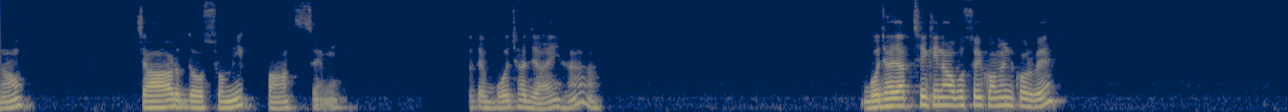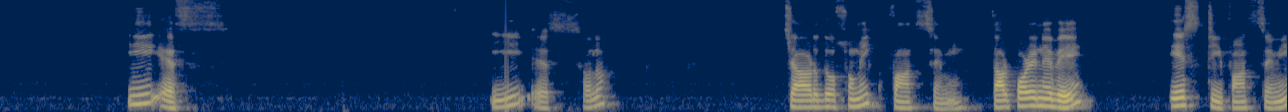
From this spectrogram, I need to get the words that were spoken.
নাও। চার দশমিক পাঁচ সেমি বোঝা যায় হ্যাঁ? বোঝা যাচ্ছে কিনা অবশ্যই কমেন্ট করবে। ইএস ইএস হলো? চার দশমিক পাঁচ সেমি তারপরে নেবে এসটি পাঁচ সেমি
